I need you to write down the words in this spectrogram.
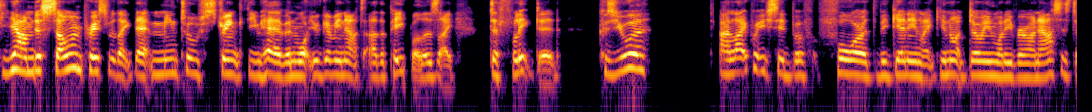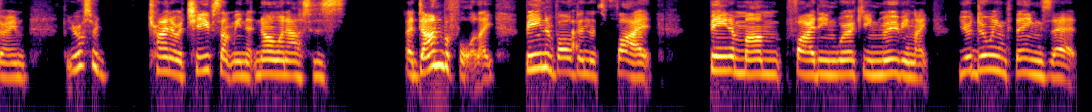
yeah, I'm just so impressed with like that mental strength you have and what you're giving out to other people is like deflected. Because you're I like what you said before at the beginning like you're not doing what everyone else is doing but you're also trying to achieve something that no one else has uh, done before. Like being involved in this fight being a mum fighting working moving like you're doing things that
